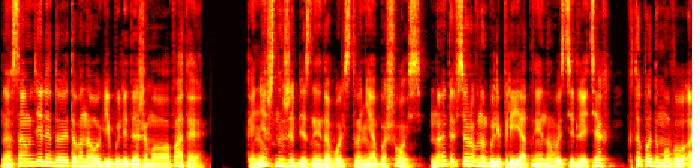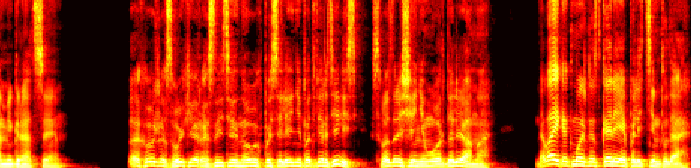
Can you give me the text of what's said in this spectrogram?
На самом деле до этого налоги были даже маловаты, Конечно же, без недовольства не обошлось, но это все равно были приятные новости для тех, кто подумывал о миграции. Похоже, слухи о развитии новых поселений подтвердились с возвращением Уорда Лиама. Давай как можно скорее полетим туда.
